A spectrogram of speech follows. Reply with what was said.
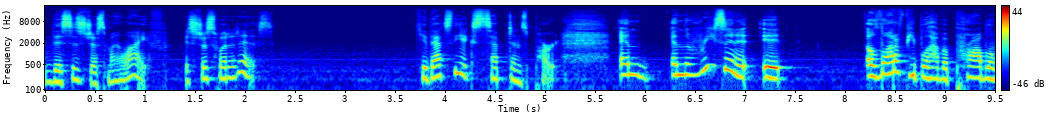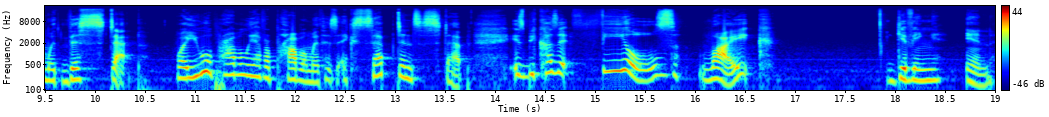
This is just my life. It's just what it is. Okay, that's the acceptance part. And and the reason it, it a lot of people have a problem with this step, why you will probably have a problem with his acceptance step, is because it feels like giving in.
